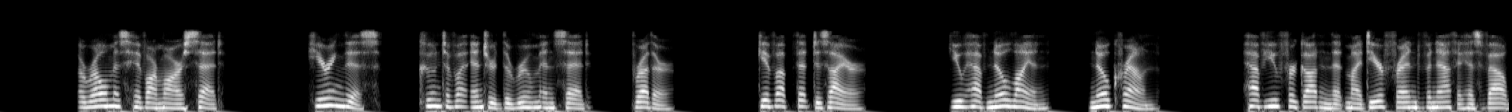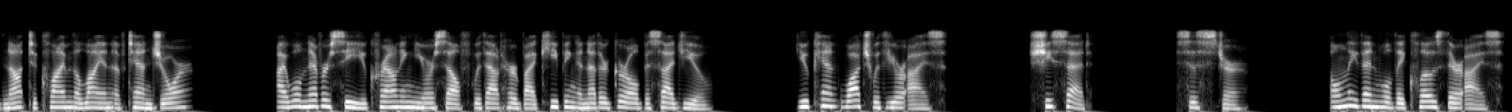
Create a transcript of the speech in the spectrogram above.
Aromas Arulmozhivarmar said. Hearing this, Kuntava entered the room and said, Brother! Give up that desire. You have no lion, no crown. Have you forgotten that my dear friend Vanatha has vowed not to climb the lion of Tanjore? I will never see you crowning yourself without her by keeping another girl beside you. You can't watch with your eyes. She said. Sister. Only then will they close their eyes.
